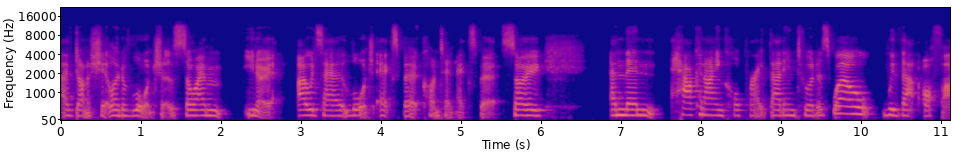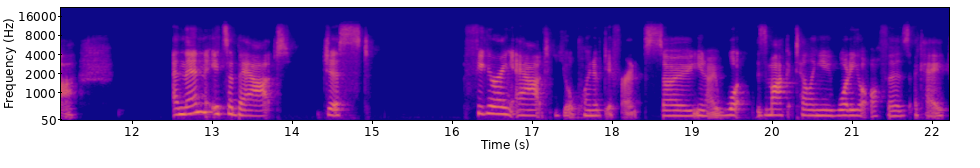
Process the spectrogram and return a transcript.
I've done a shitload of launches. So, I'm, you know, I would say a launch expert, content expert. So, and then how can I incorporate that into it as well with that offer? And then it's about just figuring out your point of difference. So, you know, what is the market telling you? What are your offers? Okay,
